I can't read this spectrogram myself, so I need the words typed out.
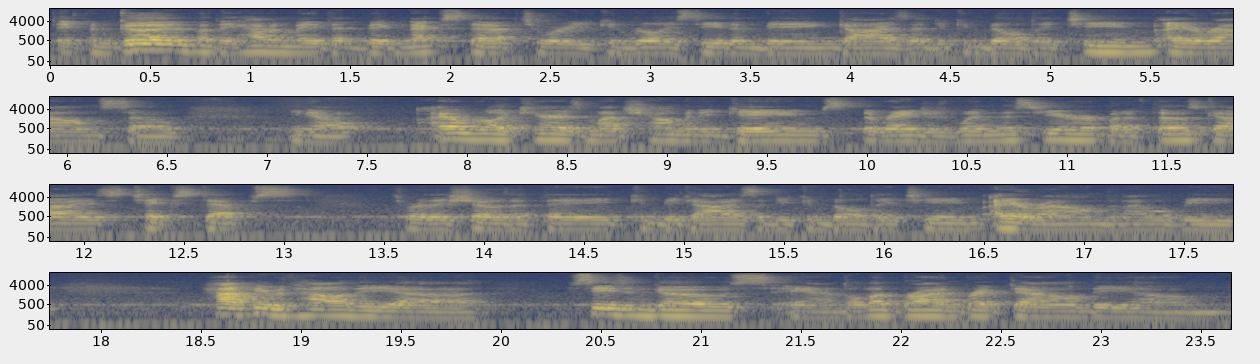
they've been good, but they haven't made that big next step to where you can really see them being guys that you can build a team around. So, you know, I don't really care as much how many games the Rangers win this year, but if those guys take steps to where they show that they can be guys that you can build a team around, then I will be happy with how the uh, season goes. And I'll let Brian break down the um,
